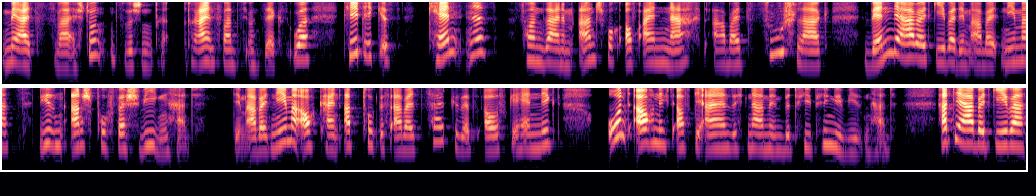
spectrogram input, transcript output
mehr als zwei Stunden zwischen 23 und 6 Uhr tätig ist, Kenntnis von seinem Anspruch auf einen Nachtarbeitszuschlag, wenn der Arbeitgeber dem Arbeitnehmer diesen Anspruch verschwiegen hat, dem Arbeitnehmer auch keinen Abdruck des Arbeitszeitgesetzes ausgehändigt und auch nicht auf die Einsichtnahme im Betrieb hingewiesen hat. Hat der Arbeitgeber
